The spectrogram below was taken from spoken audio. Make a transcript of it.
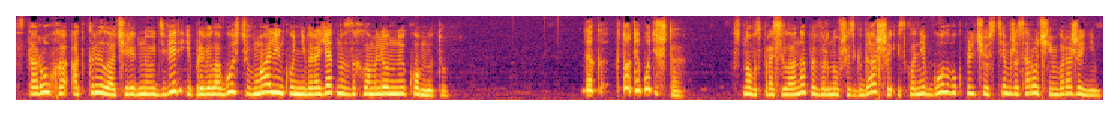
Старуха открыла очередную дверь и провела гостю в маленькую, невероятно захламленную комнату. «Так кто ты будешь-то?» Снова спросила она, повернувшись к Даше и склонив голову к плечу с тем же сорочьим выражением.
